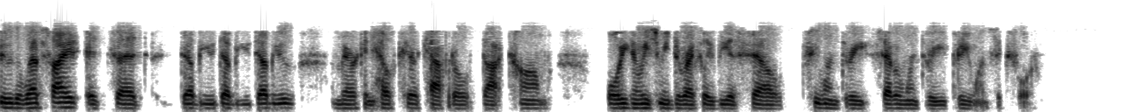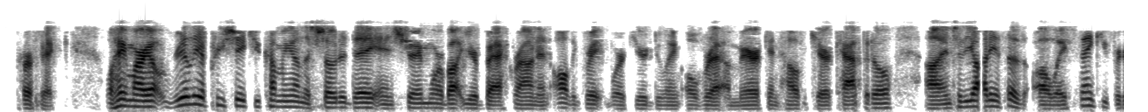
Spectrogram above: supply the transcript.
through the website, it's at www.americanhealthcarecapital.com, or you can reach me directly via cell 213-713-3164. Perfect. Well, hey, Mario, really appreciate you coming on the show today and sharing more about your background and all the great work you're doing over at American Healthcare Capital. Uh, and to the audience, as always, thank you for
